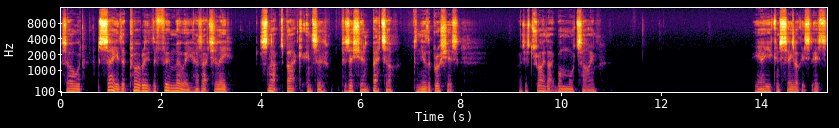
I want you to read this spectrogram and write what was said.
So I would say that probably the Fuumuui has actually snapped back into position better than the other brushes. I'll just try that one more time. Yeah, you can see, look, it's, it's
